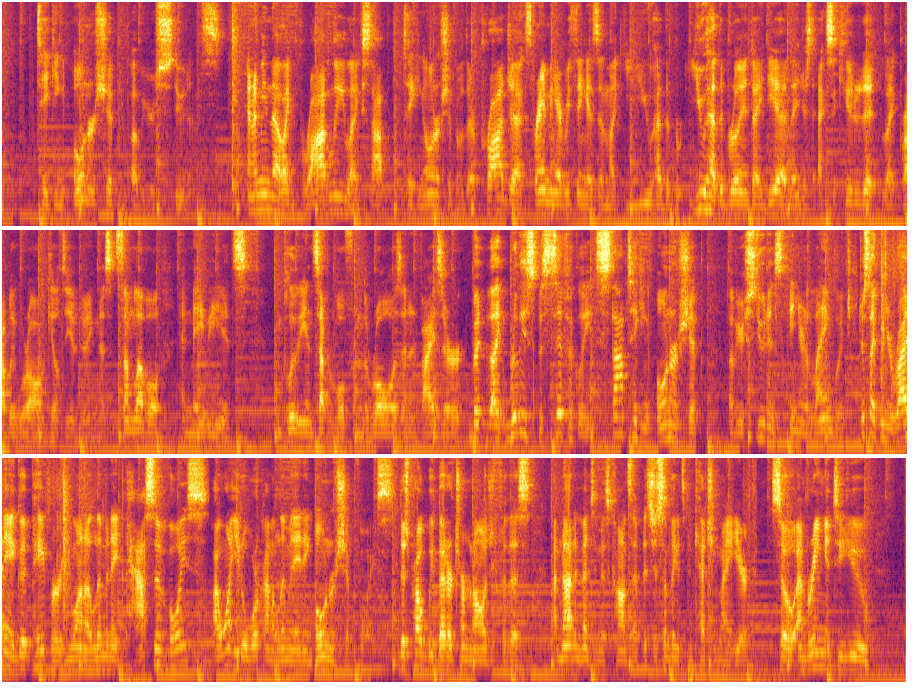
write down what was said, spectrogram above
taking ownership of your students. And I mean that like broadly, like stop taking ownership of their projects, framing everything as in like you had the you had the brilliant idea and they just executed it. Like probably we're all guilty of doing this at some level and maybe it's completely inseparable from the role as an advisor. But like really specifically, stop taking ownership of your students in your language. Just like when you're writing a good paper, you want to eliminate passive voice, I want you to work on eliminating ownership voice. There's probably better terminology for this. I'm not inventing this concept, it's just something that's been catching my ear. So I'm bringing it to you,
